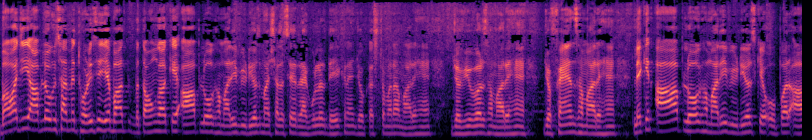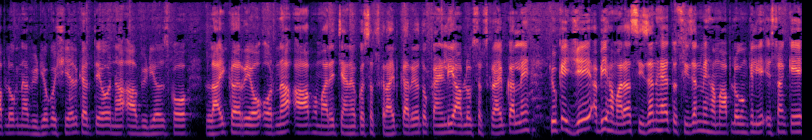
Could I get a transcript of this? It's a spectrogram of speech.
बाबा जी आप लोगों के साथ मैं थोड़ी सी ये बात बताऊँगा कि आप लोग हमारी वीडियोस माशाल्लाह से रेगुलर देख रहे हैं, जो कस्टमर हमारे हैं, जो व्यूवर्स हमारे हैं, जो फैंस हमारे हैं। लेकिन आप लोग हमारी वीडियोस के ऊपर आप लोग ना वीडियो को शेयर करते हो, ना आप वीडियोज़ को लाइक कर रहे हो और ना आप हमारे चैनल को सब्सक्राइब कर रहे हो तो काइंडली आप लोग सब्सक्राइब कर लें, क्योंकि ये अभी हमारा सीज़न है तो सीज़न में हम आप लोगों के लिए इस तरह के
